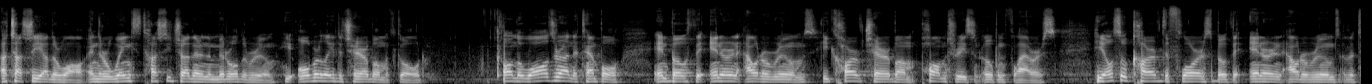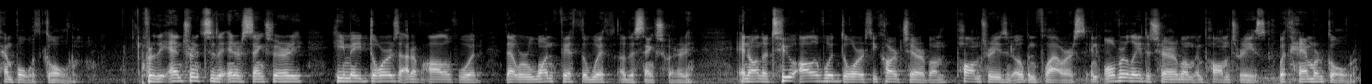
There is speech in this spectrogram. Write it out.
uh, touched the other wall, and their wings touched each other in the middle of the room. He overlaid the cherubim with gold. On the walls around the temple, in both the inner and outer rooms, he carved cherubim, palm trees, and open flowers. He also carved the floors of both the inner and outer rooms of the temple with gold. For the entrance to the inner sanctuary, he made doors out of olive wood that were one fifth the width of the sanctuary. And on the two olive wood doors, he carved cherubim, palm trees, and open flowers, and overlaid the cherubim and palm trees with hammered gold.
